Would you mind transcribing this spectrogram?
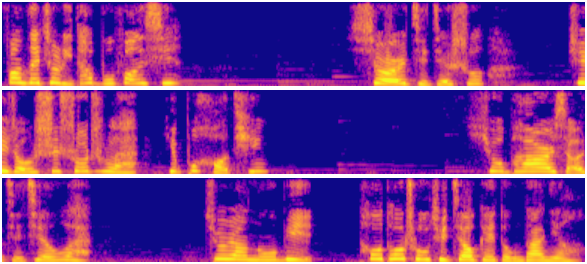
放在这里，他不放心。秀儿姐姐说，这种事说出来也不好听，又怕二小姐见外，就让奴婢偷偷出去交给董大娘。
